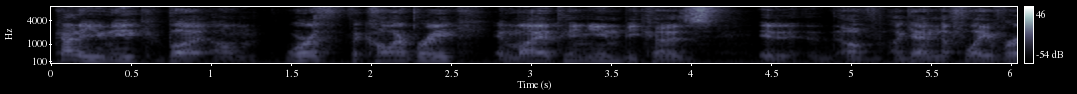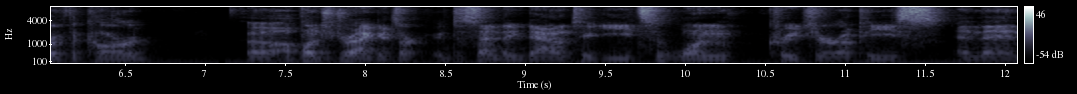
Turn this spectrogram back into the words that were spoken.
kind of unique, but um, worth the color break, in my opinion, because it of again the flavor of the card. Uh, a bunch of dragons are descending down to eat one creature apiece, and then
